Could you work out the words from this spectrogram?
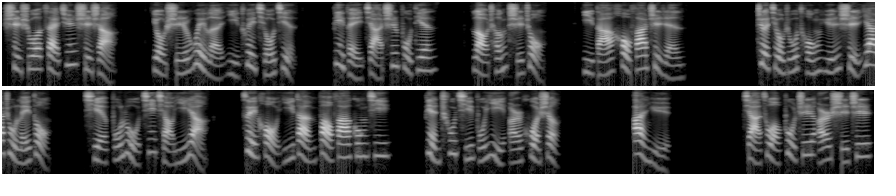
是说在军事上，有时为了以退求进，必得假痴不颠，老成持重，以达后发制人。这就如同云势压住雷动，且不露机巧一样，最后一旦爆发攻击，便出其不意而获胜。暗语：假作不知而实之。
